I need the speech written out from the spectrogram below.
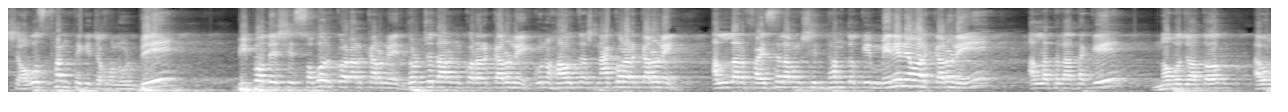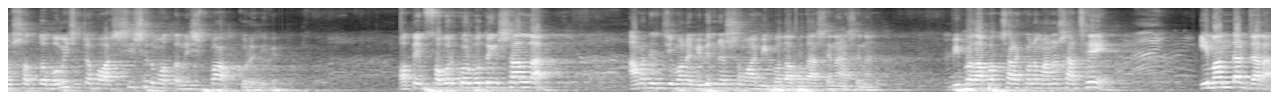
সে অবস্থান থেকে যখন উঠবে, বিপদে সে সবর করার কারণে, ধৈর্য ধারণ করার কারণে, কোনো হাউতাস না করার কারণে, আল্লাহর ফয়সালা এবং সিদ্ধান্তকে মেনে নেওয়ার কারণে, আল্লাহ তালা তাকে নবজাতক এবং সদ্য ভূমিষ্ঠ হওয়া শিশুর মতো নিষ্পাপ করে দিবেন। অতএব সবর করব তো ইনশাআল্লাহ। আমাদের জীবনে বিভিন্ন সময় বিপদ আপদ আসে না আসে না। বিপদ আপদ ছাড়া কোনো মানুষ আছে? ইমানদার যারা,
